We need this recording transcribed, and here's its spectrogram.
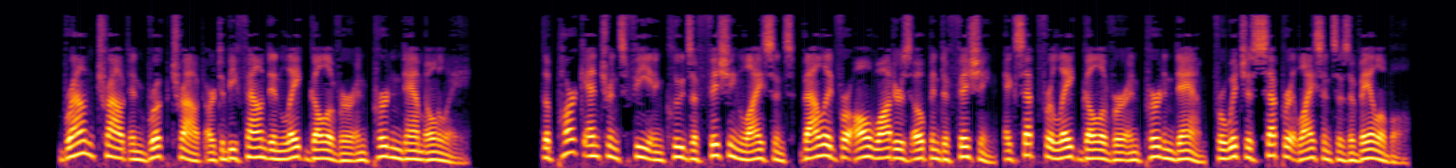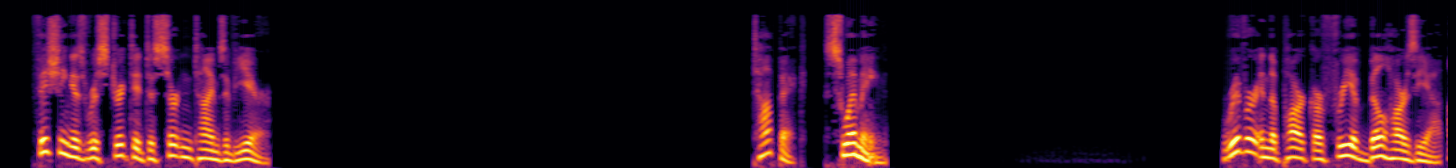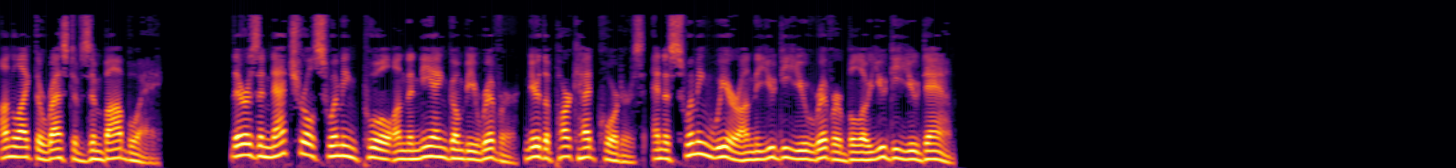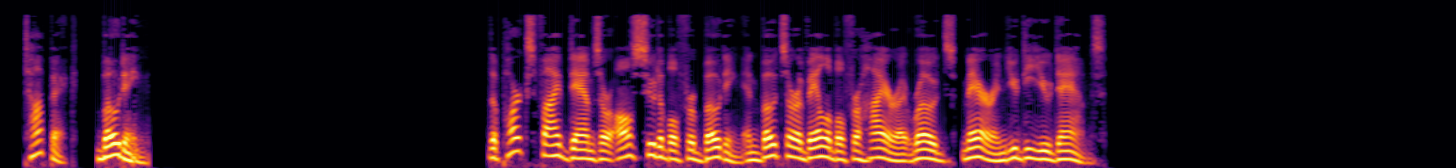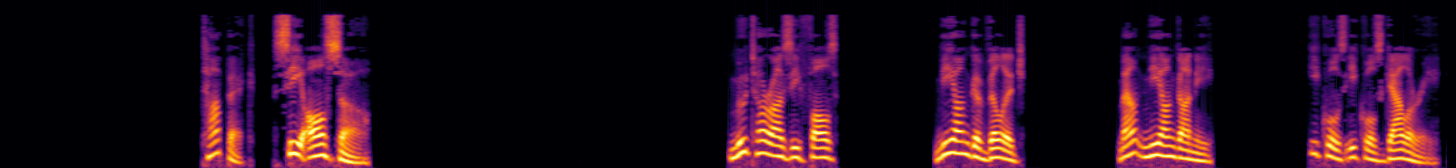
Brown trout and brook trout are to be found in Lake Gulliver and Purdon Dam only. The park entrance fee includes a fishing license, valid for all waters open to fishing, except for Lake Gulliver and Purdon Dam, for which a separate license is available. Fishing is restricted to certain times of year. Swimming River in the park are free of bilharzia, unlike the rest of Zimbabwe. There is a natural swimming pool on the Nyangombe River, near the park headquarters, and a swimming weir on the Udu River below Udu Dam. Boating The park's five dams are all suitable for boating and boats are available for hire at Rhodes, Mare and UDU dams. See also. Mutarazi Falls. Nyanga Village. Mount Nyangani. Gallery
